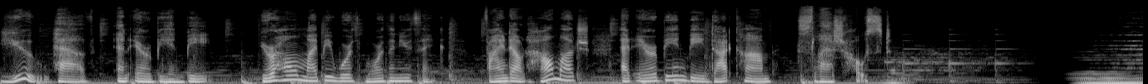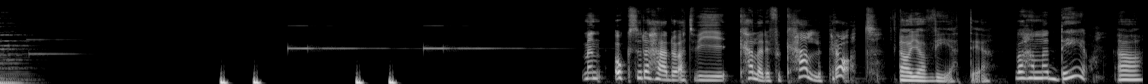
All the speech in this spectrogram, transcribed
you have an Airbnb. Your home might be worth more than you think. Find out how much at airbnb.com/slash host. Men också det här då att vi kallar det för kallprat. Ja, jag vet det. Vad handlar det om? Ja,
